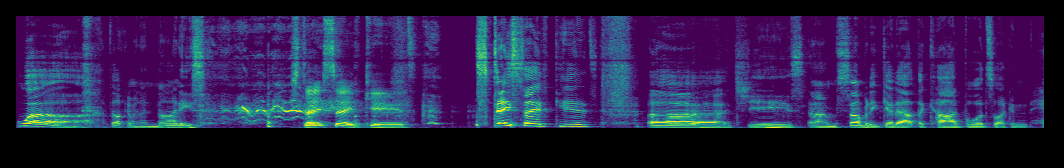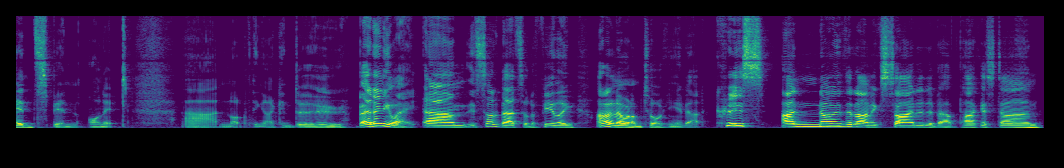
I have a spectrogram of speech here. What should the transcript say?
Whoa! I feel like I'm in the nineties. Stay safe, kids. Stay safe, kids. Uh, jeez. Um, somebody get out the cardboard so I can head spin on it. Uh, not a thing I can do. But anyway, um, it's sort of that sort of feeling. I don't know what I'm talking about. Chris, I know that I'm excited about Pakistan.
